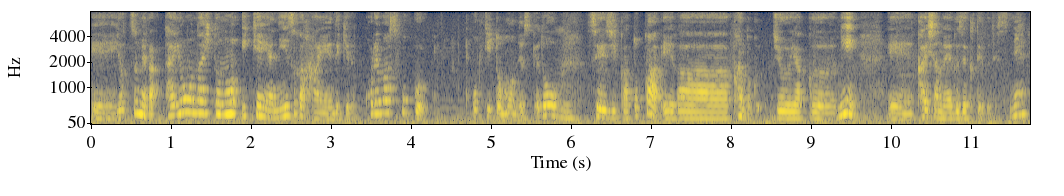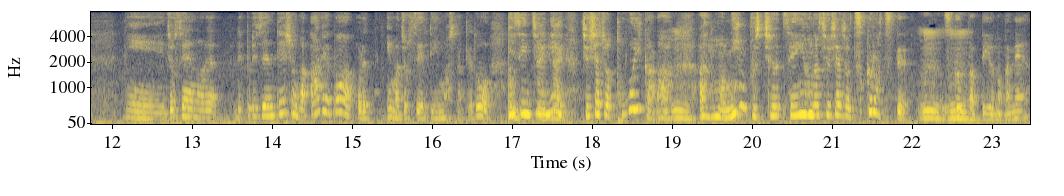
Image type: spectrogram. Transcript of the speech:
え4つ目が多様な人の意見やニーズが反映できる。これはすごく大きいと思うんですけど、うん。政治家とか映画監督重役に、えー会社のエグゼクティブですね。に女性のレレプレゼンテーションがあればこれ今女性って言いましたけど妊娠中に駐車場遠いから、うん。あの妊婦中専用の駐車場作ろうっつってうん作ったっていうのがね、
